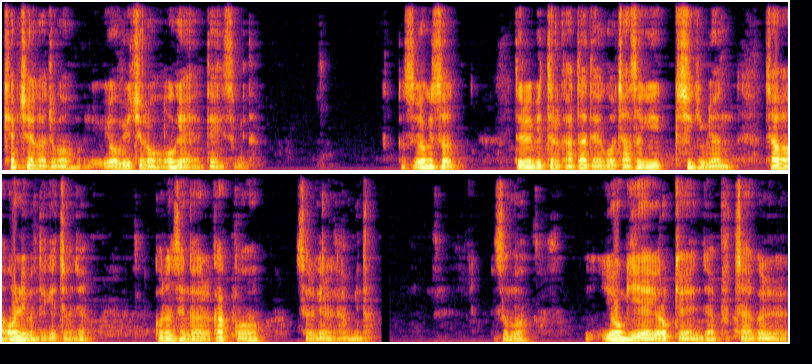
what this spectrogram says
캡처해가지고 요 위치로 오게 되어 있습니다. 그래서 여기서 드릴 비트를 갖다 대고 자석이 시키면 잡아 올리면 되겠죠, 그죠? 그런 생각을 갖고 설계를 합니다. 그래서 뭐 여기에 이렇게 이제 부착을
